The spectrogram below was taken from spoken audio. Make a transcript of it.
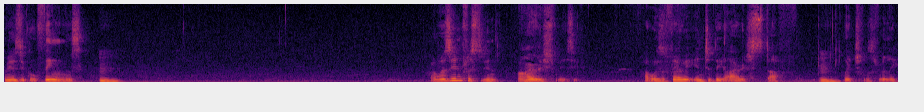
musical things. Mm. I was interested in Irish music. I was very into the Irish stuff, Mm. which was really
